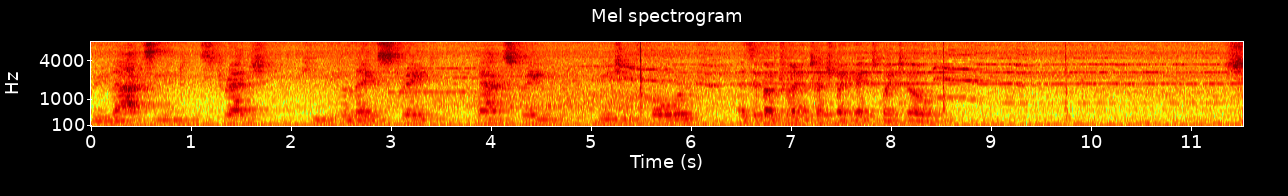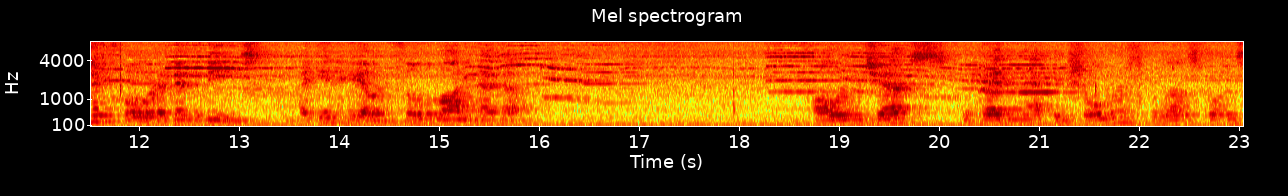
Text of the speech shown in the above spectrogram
relaxing into the stretch, keeping the legs straight, back straight, reaching forward, as if I'm trying to touch my head to my toe. Shift forward, I bend the knees. I inhale and fill the body back up. All in the chest, the head, neck, and shoulders, the last ones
